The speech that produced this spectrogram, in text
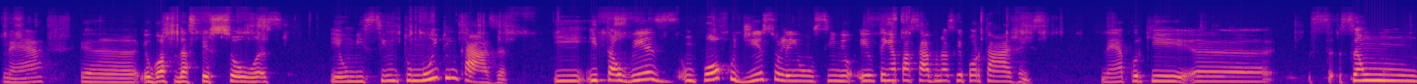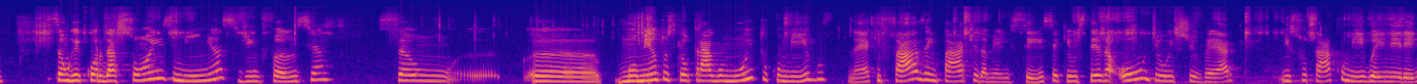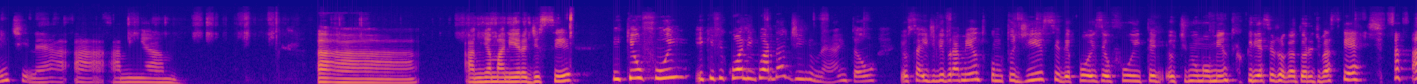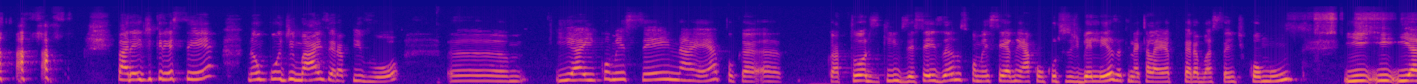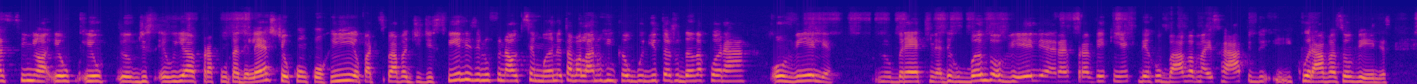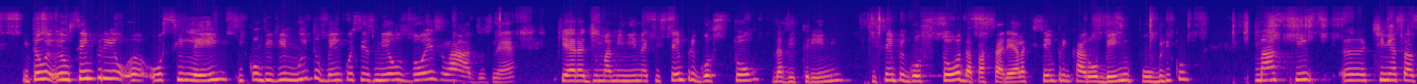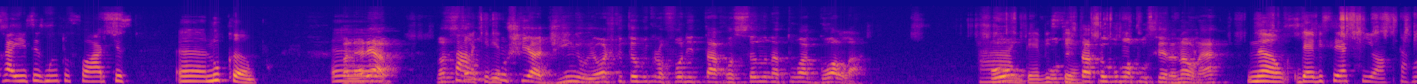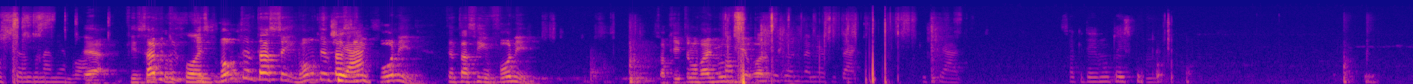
né? Uh, eu gosto das pessoas, eu me sinto muito em casa. E, e talvez um pouco disso, Leoncinho, eu tenha passado nas reportagens, né? Porque uh, são, são recordações minhas de infância, são uh, momentos que eu trago muito comigo, né, que fazem parte da minha essência, que eu esteja onde eu estiver, isso está comigo, é inerente, né, a, a minha a, a minha maneira de ser e que eu fui e que ficou ali guardadinho, né? Então, eu saí de livramento, como tu disse, depois eu fui, eu tive um momento que eu queria ser jogadora de basquete. parei de crescer, não pude mais, era pivô. Uh, e aí comecei na época, uh, 14, 15, 16 anos, comecei a ganhar concursos de beleza, que naquela época era bastante comum. E, e, e assim, ó, eu, eu, eu, eu ia para Punta del Este, eu concorria, eu participava de desfiles, e no final de semana eu estava lá no Rincão Bonito ajudando a corar ovelha no brete, né? Derrubando ovelha, era para ver quem é que derrubava mais rápido e curava as ovelhas. Então eu sempre oscilei e convivi muito bem com esses meus dois lados, né? Que era de uma menina que sempre gostou da vitrine, que sempre gostou da passarela, que sempre encarou bem o público, mas que uh, tinha essas raízes muito fortes uh, no campo. Valéria, nós Fala, estamos querido. com um chiadinho, eu acho que o teu microfone está roçando na tua gola. Ai, ou, deve ou ser. está com alguma pulseira, não, né? Não, deve ser aqui, ó, que tá roçando na minha bola. É, quem sabe tu, vamos tentar sem, vamos tentar Tirar. sem fone, tentar sem fone. Só que aí tu não vai me ouvir agora. O Johnny vai me ajudar aqui, Só que daí eu não tô escutando.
